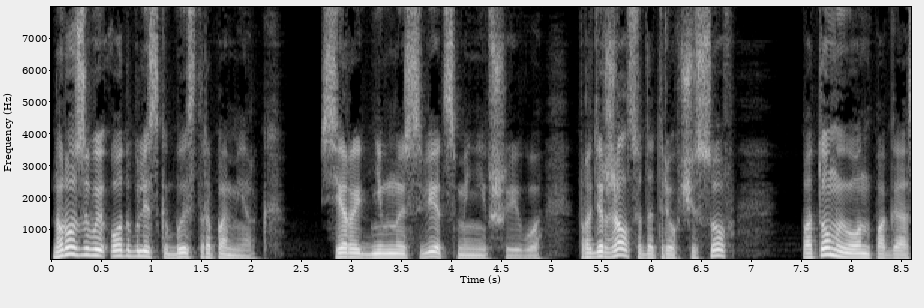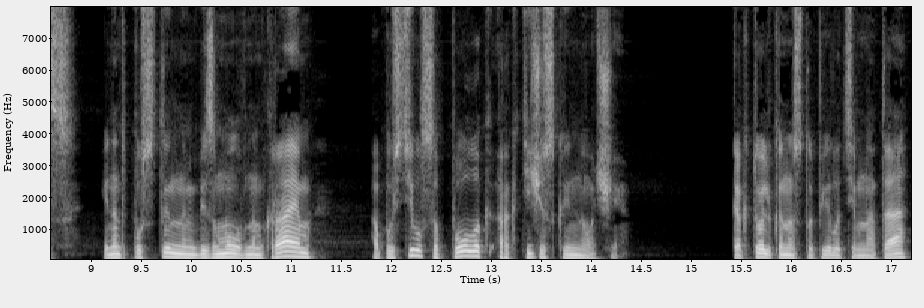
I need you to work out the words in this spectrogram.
Но розовый отблеск быстро померк. Серый дневной свет, сменивший его, продержался до трех часов, потом и он погас, и над пустынным безмолвным краем опустился полог арктической ночи. Как только наступила темнота,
